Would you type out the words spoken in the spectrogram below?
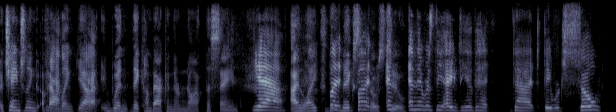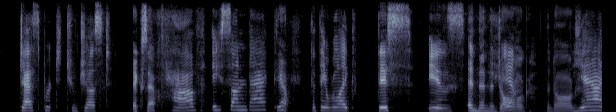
a changeling a Yeah, foundling yeah, when they come back and they're not the same Yeah. i liked the But mix but of those and, two and there was the idea that that they were so desperate to just accept have a son back. Yeah. That they were like, this is and then the him. dog the dog yeah,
